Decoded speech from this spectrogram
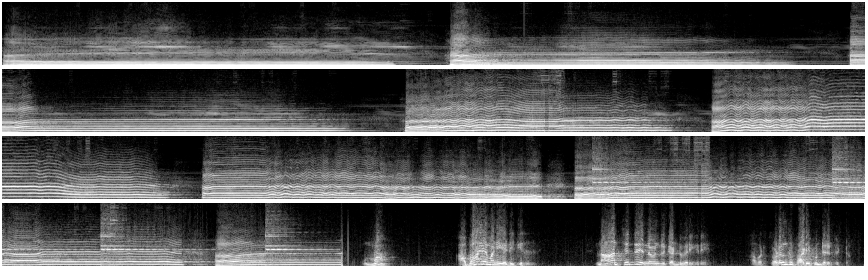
ஆ ஆ ஆ ஆ ஆ உமா அபாயமணி அடிக்கிறது. நான் சென்று என்னவென்று கண்டு வருகிறேன். அவர் தொடர்ந்து பாடிக்கொண்டிருக்கட்டும்.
